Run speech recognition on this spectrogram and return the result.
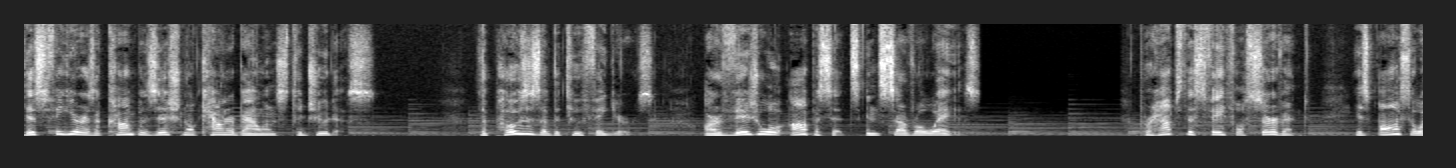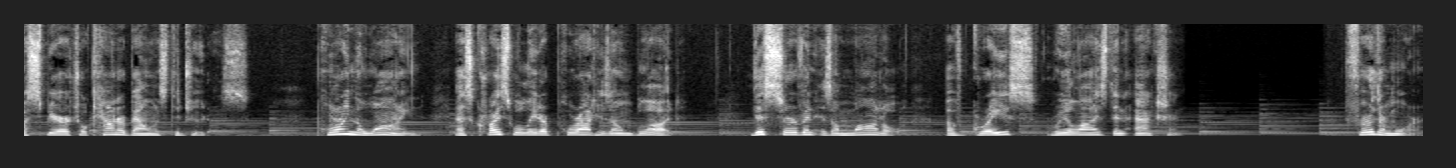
this figure is a compositional counterbalance to Judas. The poses of the two figures are visual opposites in several ways. Perhaps this faithful servant is also a spiritual counterbalance to Judas. Pouring the wine, as Christ will later pour out his own blood, this servant is a model of grace realized in action. Furthermore,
